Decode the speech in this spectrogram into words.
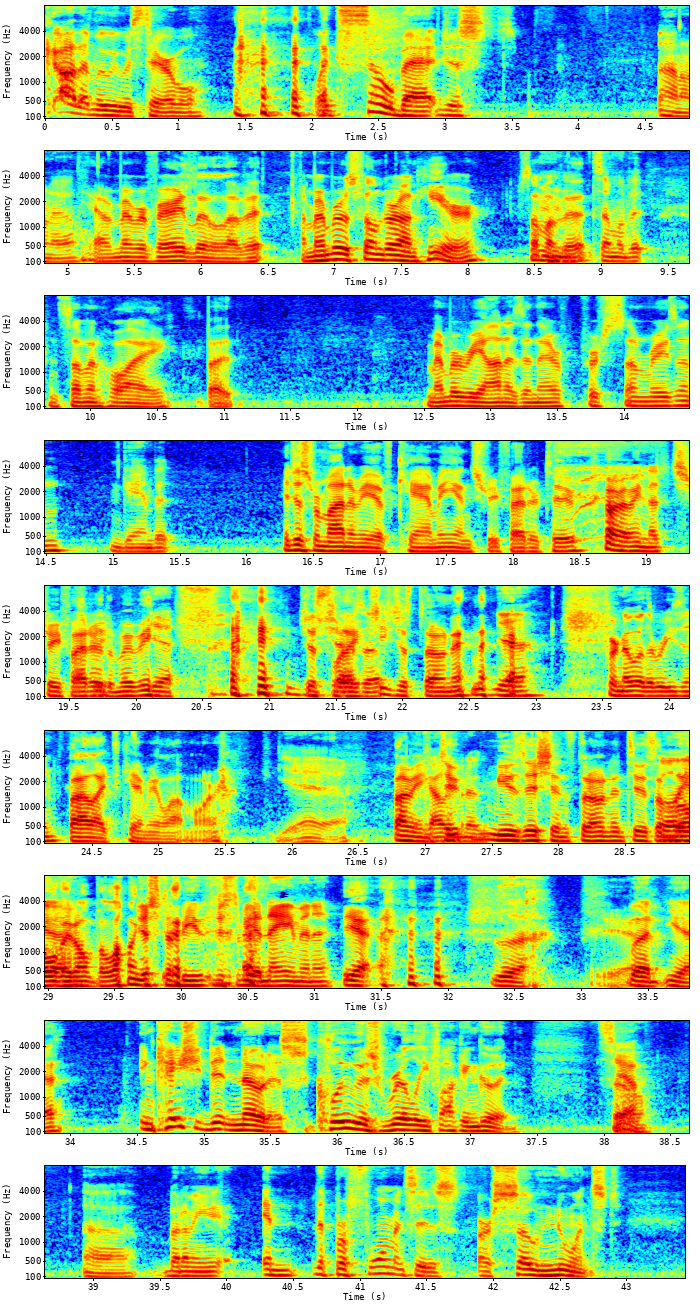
God, that movie was terrible. like so bad. Just I don't know. Yeah, I remember very little of it. I remember it was filmed around here, some of mm-hmm. it, Some of it. and some in Hawaii. But remember Rihanna's in there for some reason. Gambit. It just reminded me of Cammy and Street Fighter 2. or I mean, not Street Fighter, the movie. Yeah. just like up. she's just thrown in there. Yeah. For no other reason. But I liked Cammy a lot more. Yeah. I mean, two Minogue. musicians thrown into some Oh, role yeah. they don't belong just to. to be just to be a name in it. yeah. Ugh. yeah. But yeah, in case you didn't notice, Clue is really fucking good. So, uh, but I mean, and the performances are so nuanced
